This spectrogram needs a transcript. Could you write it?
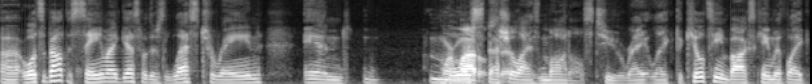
uh, well, it's about the same, I guess, but there's less terrain and More more, models, though. specialized models too, right? Like the Kill Team box came with like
